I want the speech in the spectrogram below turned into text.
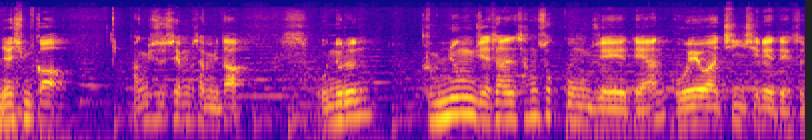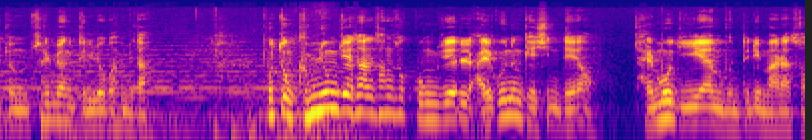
안녕하십니까. 박미수 세무사입니다. 오늘은 금융재산 상속공제에 대한 오해와 진실에 대해서 좀 설명드리려고 합니다. 보통 금융재산 상속공제를 알고는 계신데요. 잘못 이해한 분들이 많아서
